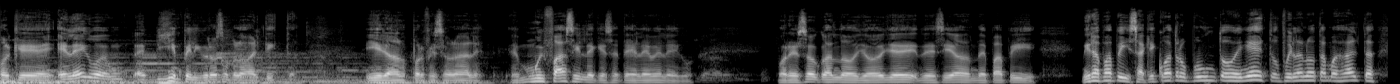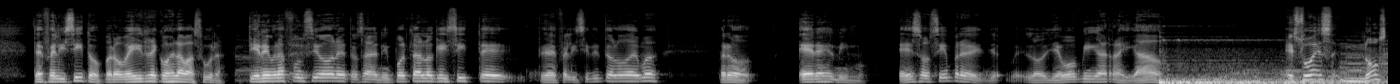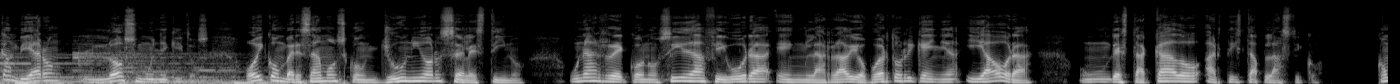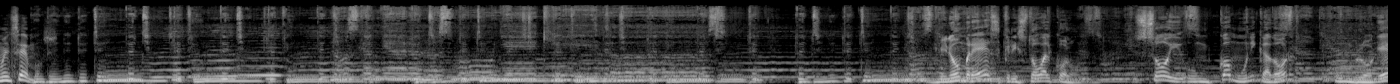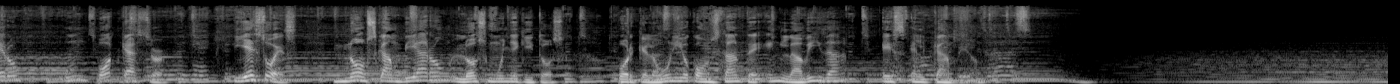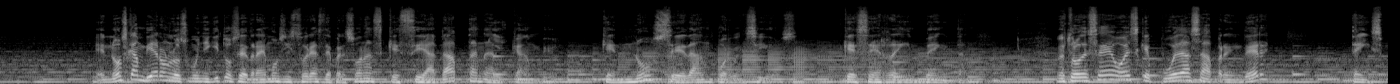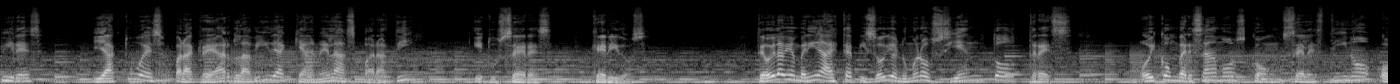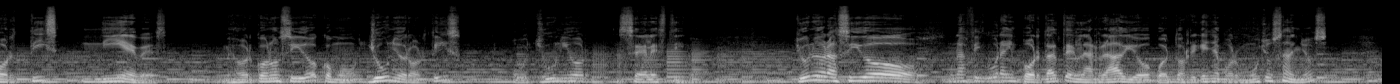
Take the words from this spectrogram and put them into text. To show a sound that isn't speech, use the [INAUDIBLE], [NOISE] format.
porque el ego es, bien peligroso para los artistas y a los profesionales. Es muy fácil de que se te eleve el ego. Por eso cuando yo decía donde papi, mira papi, saqué cuatro puntos en esto, fui la nota más alta, te felicito, pero ve y recoge la basura. Tiene unas funciones, tú sabes, no importa lo que hiciste, te felicito y todo lo demás, pero eres el mismo. Eso siempre lo llevo bien arraigado. Eso es, nos cambiaron los muñequitos. Hoy conversamos con Junior Celestino, una reconocida figura en la radio puertorriqueña y ahora un destacado artista plástico. Comencemos. Mi nombre es Cristóbal Colón. Soy un comunicador, un bloguero, un podcaster. Y eso es, nos cambiaron los muñequitos, porque lo único constante en la vida es el cambio. En Nos cambiaron los muñequitos te traemos historias de personas que se adaptan al cambio, que no se dan por vencidos, que se reinventan. Nuestro deseo es que puedas aprender, te inspires y actúes para crear la vida que anhelas para ti y tus seres queridos. Te doy la bienvenida a este episodio número 103. Hoy conversamos con Celestino Ortiz Nieves, mejor conocido como Junior Ortiz o Junior Celestino. Junior ha sido una figura importante en la radio puertorriqueña por muchos años,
